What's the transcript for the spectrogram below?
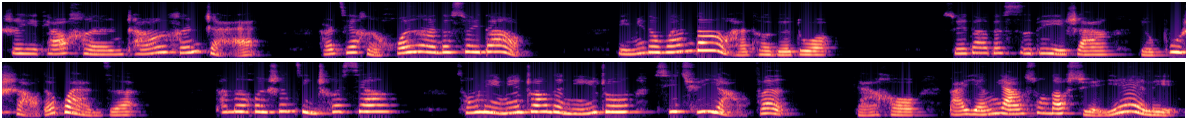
是一条很长很窄，而且很昏暗的隧道，里面的弯道还特别多。隧道的四壁上有不少的管子，它们会伸进车厢，从里面装的泥中吸取养分，然后把营养送到血液里。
